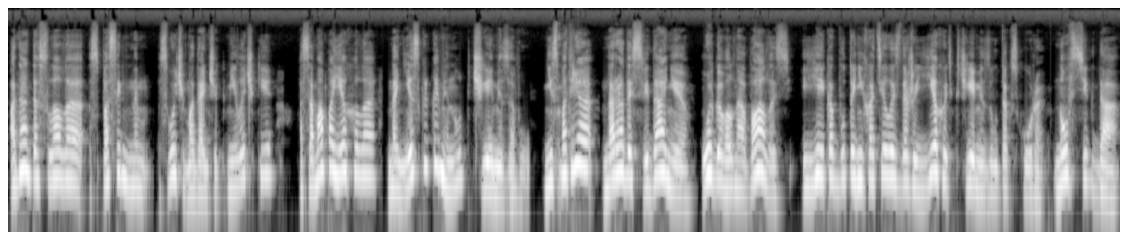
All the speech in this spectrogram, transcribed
она дослала с посыльным свой чемоданчик Милочке, а сама поехала на несколько минут к Чемизову. Несмотря на радость свидания, Ольга волновалась, и ей как будто не хотелось даже ехать к Чемизову так скоро. Но всегда,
